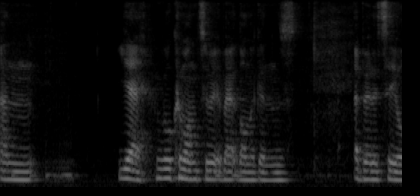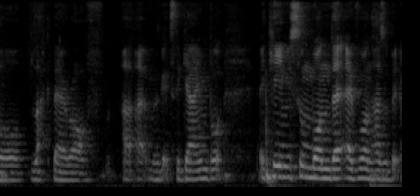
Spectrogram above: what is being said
and yeah, we'll come on to it about Lonergan's ability or lack thereof uh, when we get to the game. But Ikeme is someone that everyone has a bit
